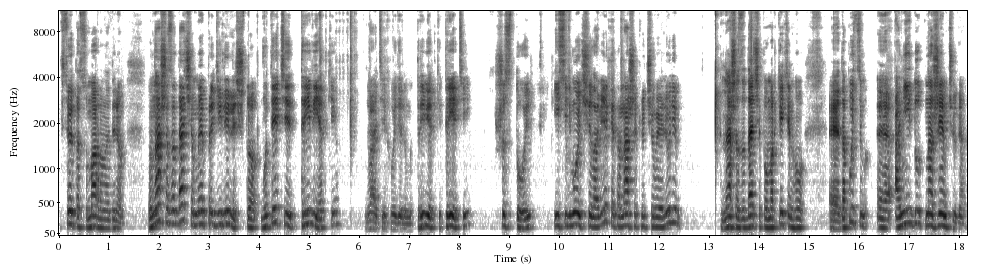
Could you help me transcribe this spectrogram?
все это суммарно наберем. Но наша задача, мы определились, что вот эти три ветки, давайте их выделим, три ветки, третий, шестой и седьмой человек, это наши ключевые люди. Наша задача по маркетингу, допустим, э, они идут на жемчуга.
